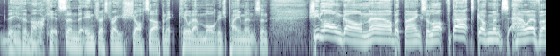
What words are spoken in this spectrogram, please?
the, the markets and the interest rates shot up and it killed our mortgage payments. And she long gone now, but thanks a lot for that, government. However,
